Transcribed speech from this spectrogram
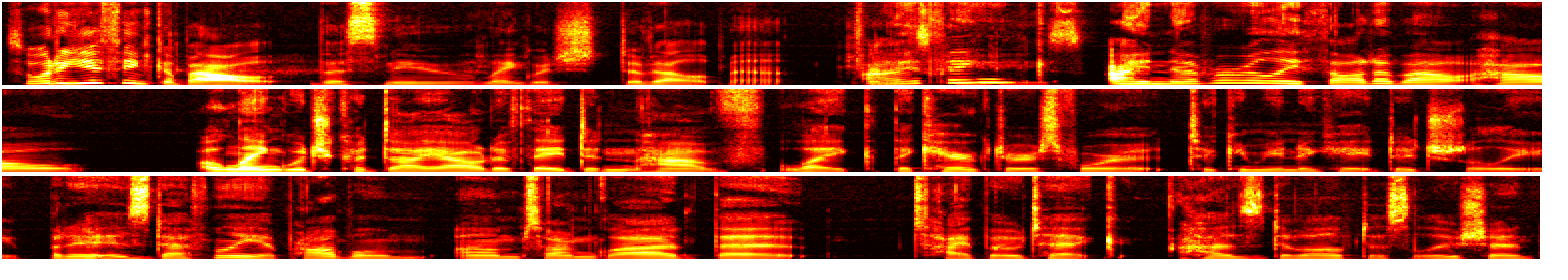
so what do you think about this new language development for I think? I never really thought about how a language could die out if they didn't have like the characters for it to communicate digitally. But it is Mhm. definitely a problem. Um, so I'm glad that Typotheque has developed a solution.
